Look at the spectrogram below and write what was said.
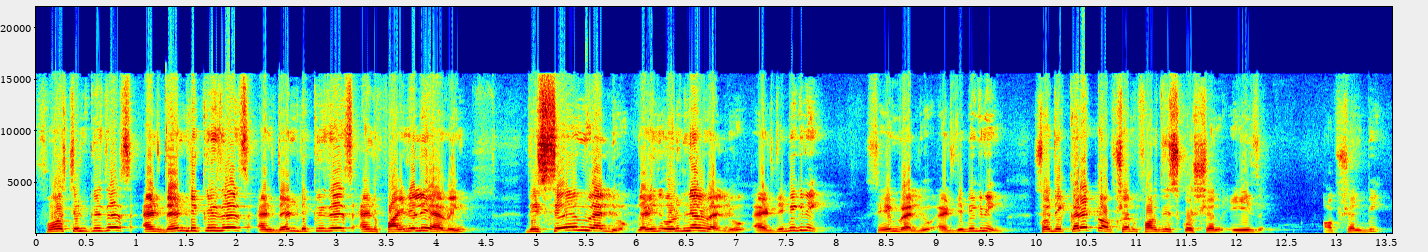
first increases and then decreases and then decreases and finally having the same value that is original value at the beginning, same value at the beginning. So, the correct option for this question is option B.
